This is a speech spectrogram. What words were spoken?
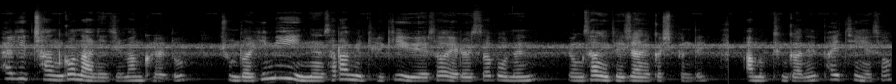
활기찬 건 아니지만 그래도 좀 더 힘이 있는 사람이 되기 위해서 애를 써보는 영상이 되지 않을까 싶은데 아무튼 간에 파이팅해서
